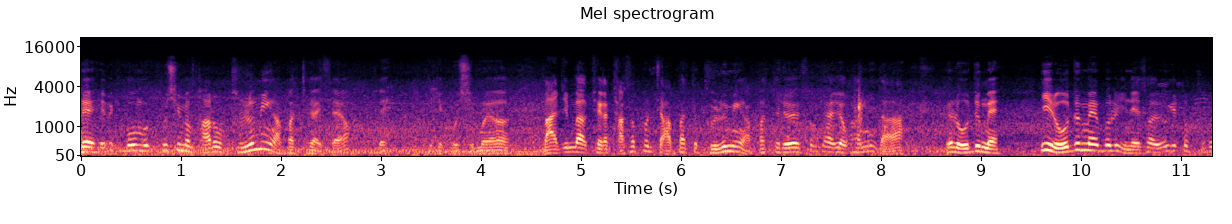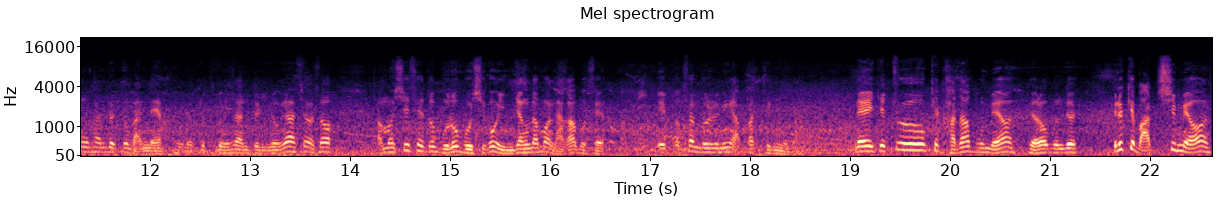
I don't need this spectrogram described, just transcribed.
네, 이렇게 보면, 보시면 바로 블루밍 아파트가 있어요. 네, 이렇게 보시면 마지막 제가 다섯 번째 아파트 블루밍 아파트를 소개하려고 합니다. 이 로드맵. 이 로드맵으로 인해서 여기 또 부동산들도 많네요. 이렇게 부동산들 이용하셔서 한번 시세도 물어보시고 임장도 한번 나가보세요. 이 벽산 블루밍 아파트입니다. 네, 이렇게 쭉 가다 보면 여러분들 이렇게 맞추면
